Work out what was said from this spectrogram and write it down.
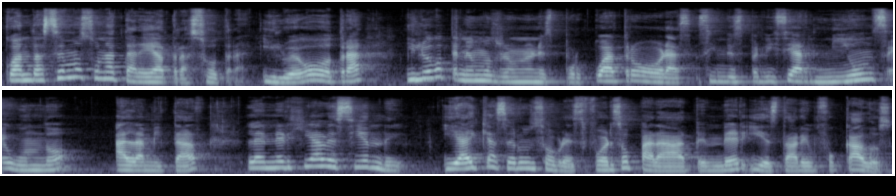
Cuando hacemos una tarea tras otra y luego otra, y luego tenemos reuniones por cuatro horas sin desperdiciar ni un segundo a la mitad, la energía desciende y hay que hacer un sobreesfuerzo para atender y estar enfocados,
